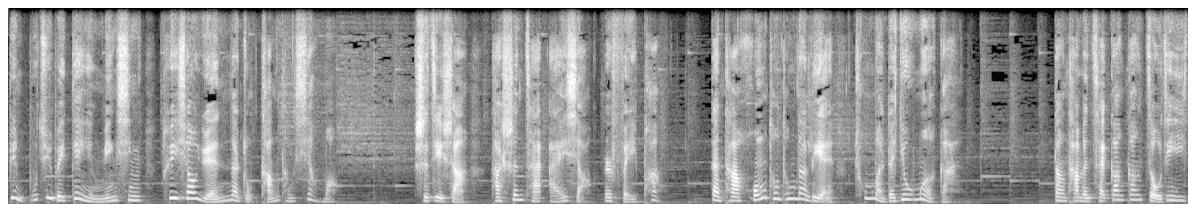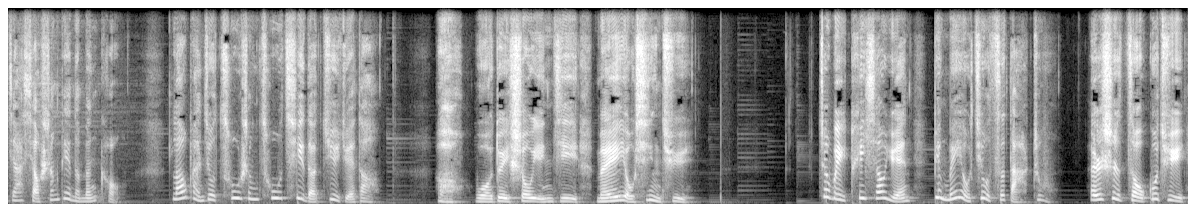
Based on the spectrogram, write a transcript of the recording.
并不具备电影明星推销员那种堂堂相貌，实际上。他身材矮小而肥胖，但他红彤彤的脸充满着幽默感。当他们才刚刚走进一家小商店的门口，老板就粗声粗气的拒绝道：“哦，我对收银机没有兴趣。”这位推销员并没有就此打住，而是走过去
